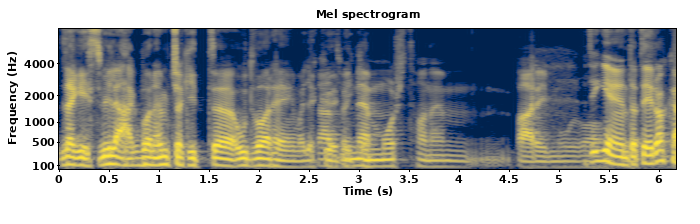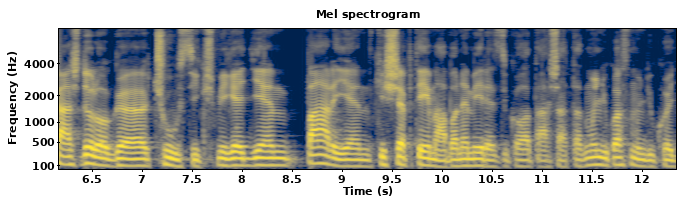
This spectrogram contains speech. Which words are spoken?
az egész világban, nem csak itt uh, udvarhelyen vagy a Tehát, környéken. nem most, hanem pár év múlva. Hát igen, tehát egy rakás dolog csúszik, és még egy ilyen pár ilyen kisebb témában nem érezzük a hatását. Tehát mondjuk azt mondjuk, hogy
